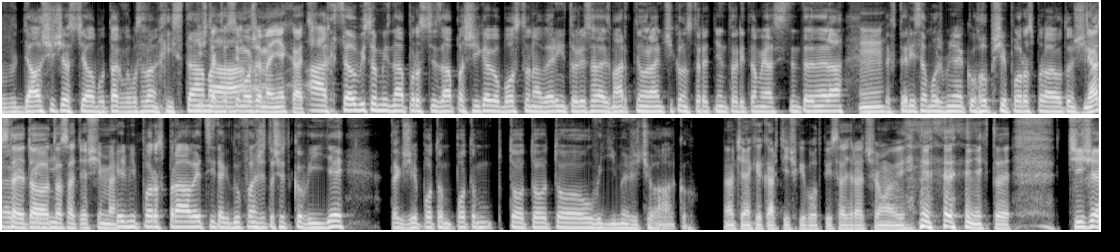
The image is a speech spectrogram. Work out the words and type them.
v ďalšej časti, alebo tak, lebo sa tam chystám. Tak to si môžeme nechať. A chcel by som ísť na proste zápas Chicago-Boston a verím, ktorý sa aj s Martinom Rančíkom stretnem, ktorý tam je asistent trenera, mm. tak vtedy sa môžeme nejako hlbšie porozprávať o tom Chicago. Jasné, to, to sa tešíme. Keď mi porozpráva veci, tak dúfam, že to všetko vyjde. Takže potom, potom to, to, to uvidíme, že čo a ako. Dám ti nejaké kartičky podpísať hráčom, aby nech to je. Čiže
